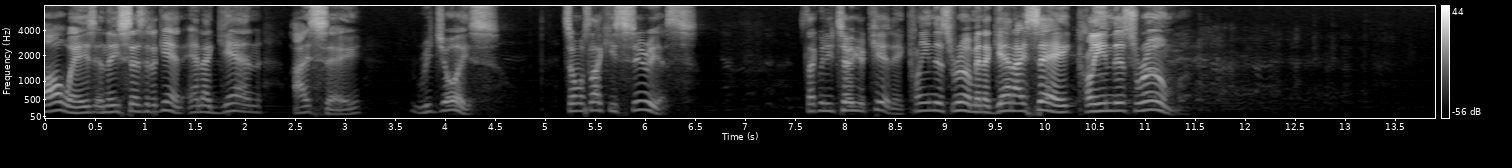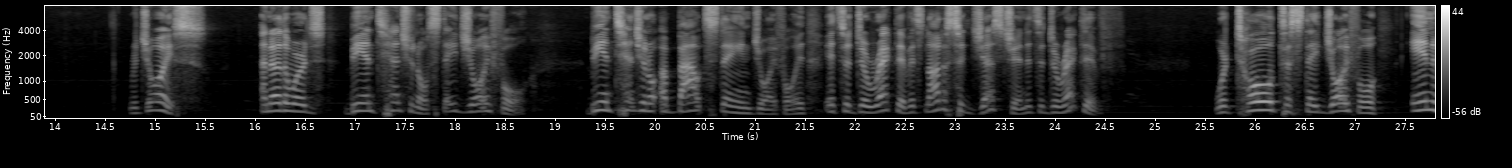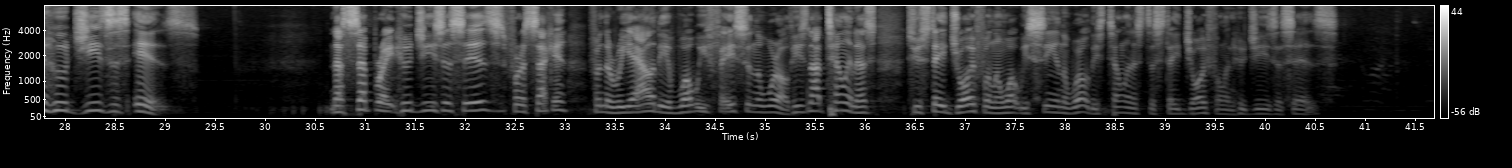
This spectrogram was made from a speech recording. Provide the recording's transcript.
always. And then he says it again. And again, I say, Rejoice. It's almost like he's serious. It's like when you tell your kid, Hey, clean this room. And again, I say, Clean this room. Rejoice. In other words, be intentional, stay joyful. Be intentional about staying joyful. It's a directive, it's not a suggestion, it's a directive. We're told to stay joyful in who Jesus is. Now, separate who Jesus is for a second from the reality of what we face in the world. He's not telling us to stay joyful in what we see in the world, He's telling us to stay joyful in who Jesus is.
